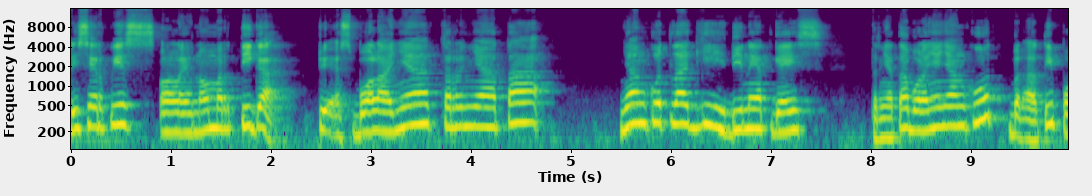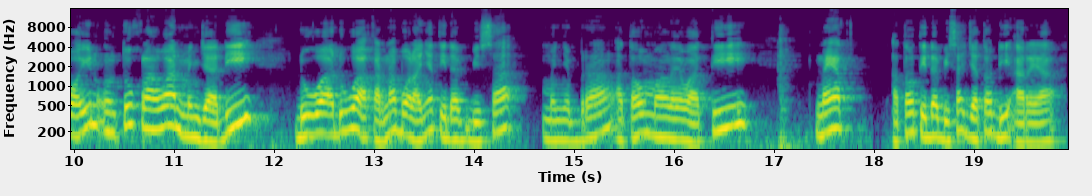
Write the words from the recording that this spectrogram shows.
diservis oleh nomor 3 DS bolanya ternyata nyangkut lagi di net guys. Ternyata bolanya nyangkut berarti poin untuk lawan menjadi 2-2 karena bolanya tidak bisa menyeberang atau melewati net atau tidak bisa jatuh di area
